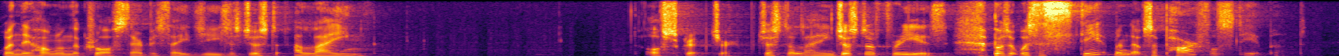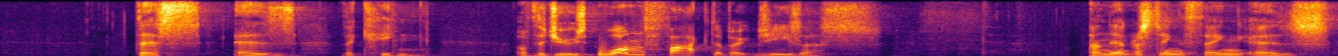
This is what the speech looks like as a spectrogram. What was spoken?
when they hung on the cross there beside Jesus. Just a line of Scripture. Just a line, just a phrase. But it was a statement, it was a powerful statement. This is the King of the Jews. One fact about Jesus. And the interesting thing is,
